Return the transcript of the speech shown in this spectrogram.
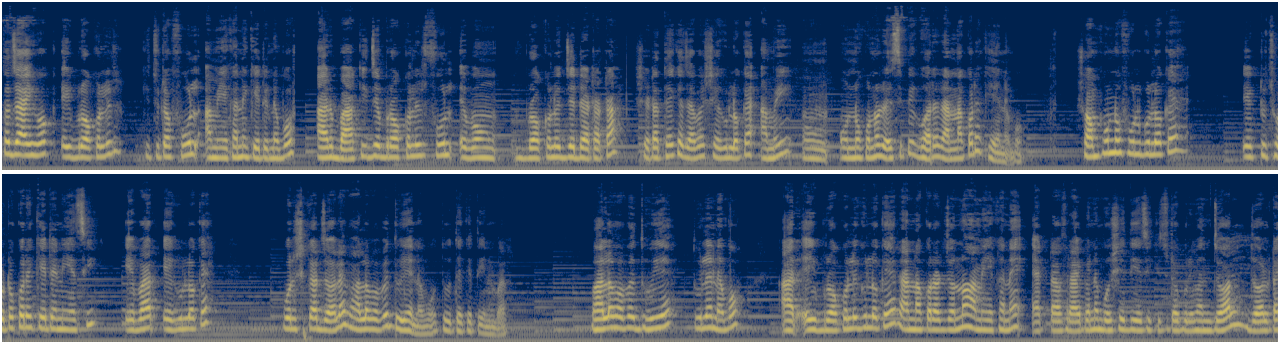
তো যাই হোক, এই ব্রকলির কিছুটা ফুল আমি এখানে কেটে নেব। আর বাকি যে ব্রকলির ফুল এবং ব্রকলির যে ডাটাটা সেটা থেকে যাবে, সেগুলোকে আমি অন্য কোনো রেসিপি ঘরে রান্না করে খেয়ে নেব। সম্পূর্ণ ফুলগুলোকে একটু ছোট করে কেটে নিয়েছি। এবার এগুলোকে পরিষ্কার জলে ভালোভাবে ধুয়ে নেব দু থেকে তিনবার। ভালোভাবে ধুয়ে তুলে নেব। আর এই ব্রকলিগুলোকে রান্না করার জন্য আমি এখানে একটা ফ্রাই প্যানে বসিয়ে দিয়েছি কিছুটা পরিমাণ জল। জলটা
